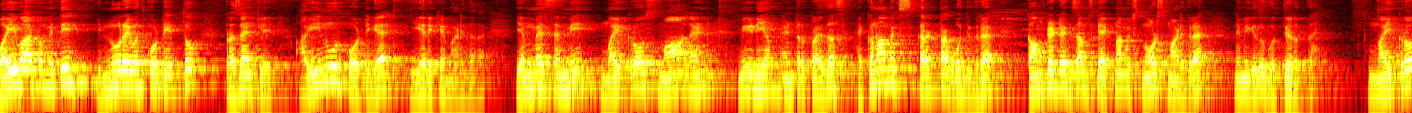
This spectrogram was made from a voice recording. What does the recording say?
ವಹಿವಾಟು ಮಿತಿ ಇನ್ನೂರೈವತ್ತು ಕೋಟಿ ಇತ್ತು. ಪ್ರೆಸೆಂಟ್ಲಿ ಐನೂರು ಕೋಟಿಗೆ ಏರಿಕೆ ಮಾಡಿದ್ದಾರೆ. M S M E micro, small and medium enterprises economics ಕರೆಕ್ಟಾಗಿ ಓದಿದರೆ, ಕಾಂಪಿಟೇಟಿವ್ ಎಕ್ಸಾಮ್ಸ್ಗೆ ಎಕನಾಮಿಕ್ಸ್ ನೋಟ್ಸ್ ಮಾಡಿದರೆ ನಿಮಗಿದು ಗೊತ್ತಿರುತ್ತೆ. ಮೈಕ್ರೋ,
